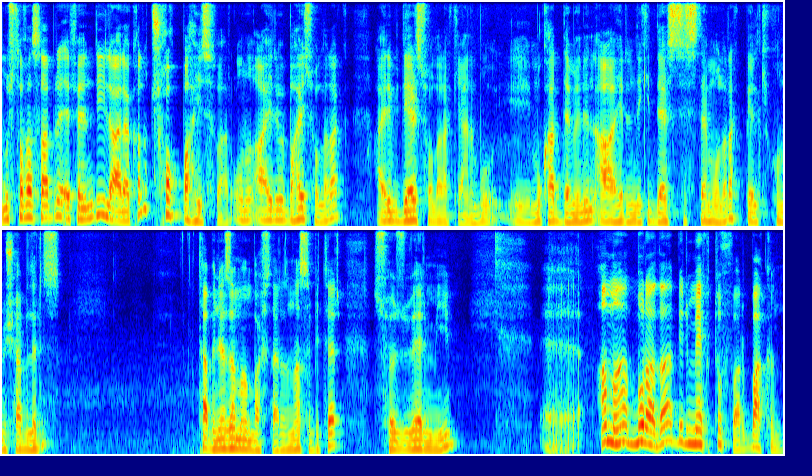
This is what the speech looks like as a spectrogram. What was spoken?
Mustafa Sabri Efendi ile alakalı çok bahis var. Onu ayrı bir bahis olarak, ayrı bir ders olarak yani bu mukaddemenin ahirindeki ders sistemi olarak belki konuşabiliriz. Tabi ne zaman başlarız, nasıl biter söz vermeyeyim. Ee, ama burada bir mektup var. Bakın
